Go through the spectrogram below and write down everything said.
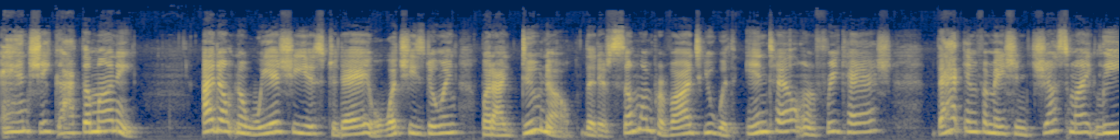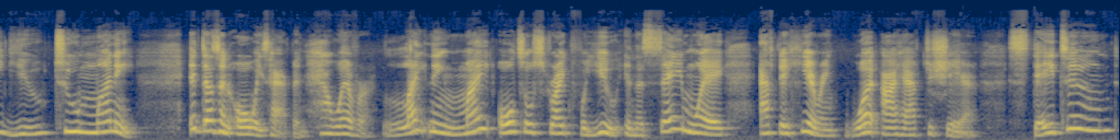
And she got the money. I don't know where she is today or what she's doing, but I do know that if someone provides you with intel on free cash, that information just might lead you to money. It doesn't always happen. However, lightning might also strike for you in the same way after hearing what I have to share. Stay tuned.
